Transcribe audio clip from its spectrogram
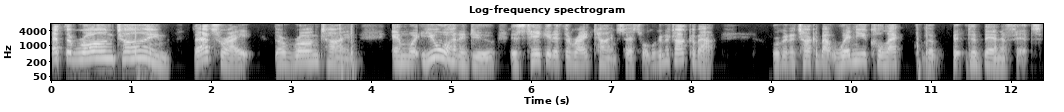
at the wrong time. That's right, the wrong time. And what you want to do is take it at the right time. So that's what we're going to talk about. We're going to talk about when you collect the, the benefits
